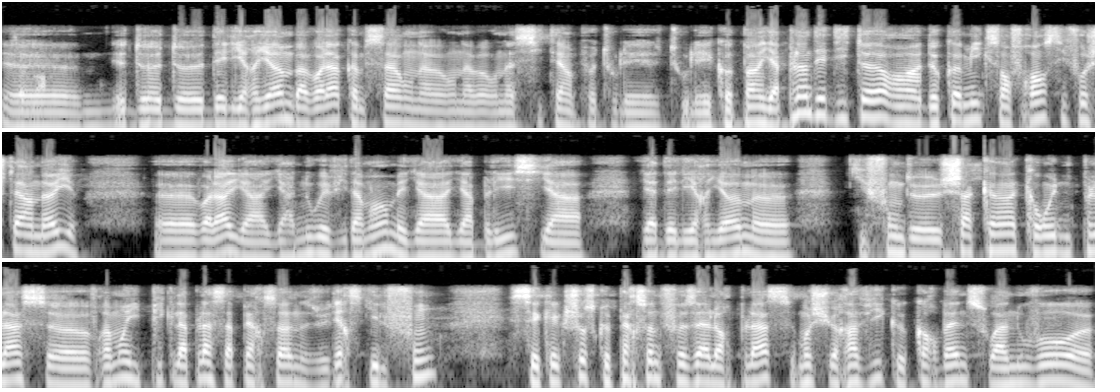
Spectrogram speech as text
Euh, de, de Delirium. Bah voilà, comme ça, on a, on a, on a cité un peu tous les, tous les copains. Il y a plein d'éditeurs euh, de comics en France. Il faut jeter un œil. Euh, voilà, il y a, il y a nous évidemment, mais il y a, il y a Bliss, il y a, il y a Delirium euh, qui font de chacun, qui ont une place. euh, vraiment, ils piquent la place à personne. Je veux dire, ce qu'ils font, c'est quelque chose que personne faisait à leur place. Moi, je suis ravi que Corben soit à nouveau euh,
